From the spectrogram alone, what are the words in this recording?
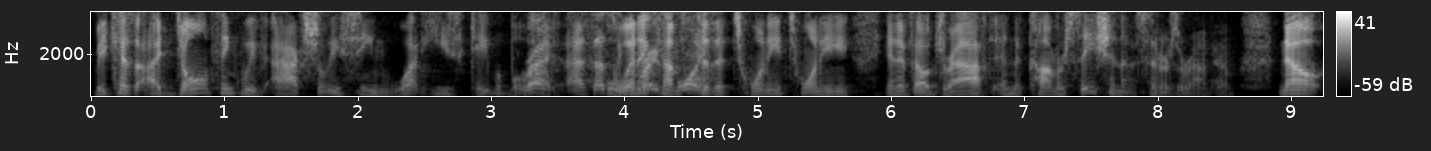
because I don't think we've actually seen what he's capable Right. of That's when it comes point. to the 2020 NFL draft and the conversation that centers around him. Now,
